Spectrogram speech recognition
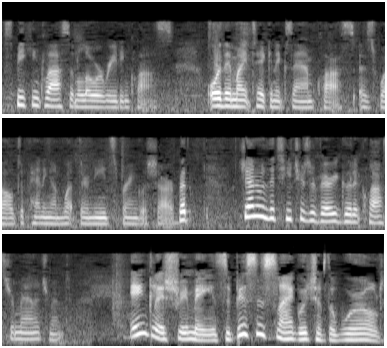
speaking class and a lower reading class. Or they might take an exam class as well, depending on what their needs for English are. But generally, the teachers are very good at classroom management. English remains the business language of the world.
